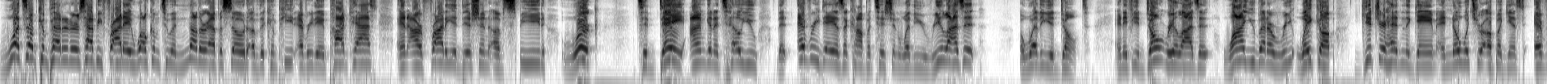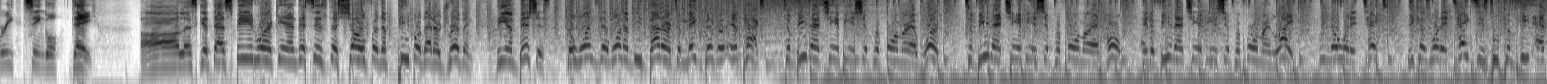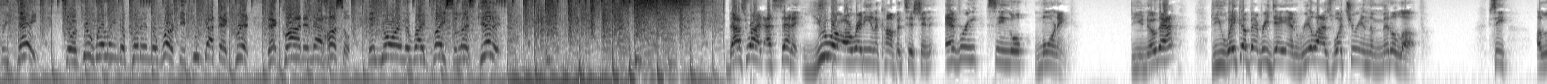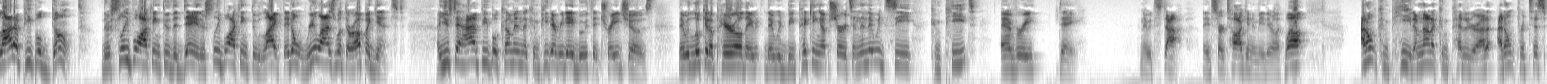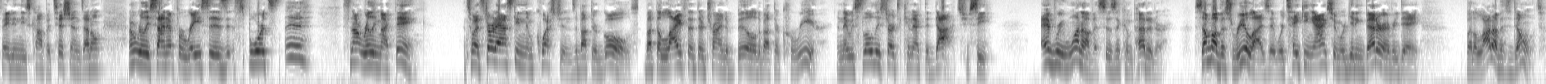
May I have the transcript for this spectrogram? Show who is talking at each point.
Speaker 1: What's up, competitors? Happy Friday. Welcome to another episode of the Compete Everyday podcast and our Friday edition of Speed Work. Today, I'm going to tell you that every day is a competition, whether you realize it or whether you don't. And if you don't realize it, why you better re- wake up, get your head in the game, and know what you're up against every single day. Oh, let's get that speed work in. This is the show for the people that are driven, the ambitious, the ones that want to be better, to make bigger impacts, to be that championship performer at work, to be that championship performer at home, and to be that championship performer in life. We know what it takes because what it takes is to compete every day. So if you're willing to put in the work, if you've got that grit, that grind, and that hustle, then you're in the right place. So let's get it. That's right, I said it. You are already in a competition every single morning. Do you know that? Do you wake up every day and realize what you're in the middle of? See, a lot of people don't. They're sleepwalking through the day, they're sleepwalking through life. They don't realize what they're up against. I used to have people come in the Compete Everyday booth at trade shows. They would look at apparel, they, they would be picking up shirts, and then they would see compete every day and they would stop. They'd start talking to me. They were like, well, I don't compete. I'm not a competitor. I, don't participate in these competitions. I don't, I don't really sign up for races. Sports, eh, it's not really my thing. And so I'd start asking them questions about their goals, about the life that they're trying to build, about their career. And they would slowly start to connect the dots. You see, every one of us is a competitor. Some of us realize it. We're taking action. We're getting better every day. But a lot of us don't.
